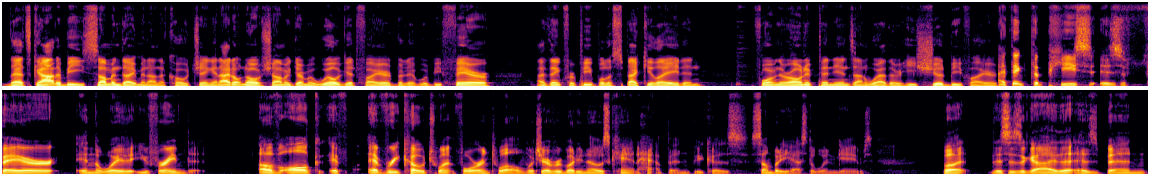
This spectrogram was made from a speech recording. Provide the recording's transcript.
that's got to be some indictment on the coaching. And I don't know if Sean McDermott will get fired, but it would be fair, I think, for people to speculate and form their own opinions on whether he should be fired. I think the piece is fair in the way that you framed it. Of all, if every coach went four and twelve, which everybody knows can't happen because somebody has to win games, but this is a guy that has been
